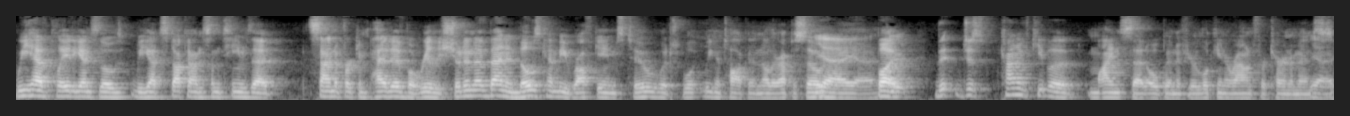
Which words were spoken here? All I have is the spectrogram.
we have played against those. We got stuck on some teams that signed up for competitive but really shouldn't have been. And those can be rough games too, which we'll, we can talk in another episode. yeah, yeah. But th- just kind of keep a mindset open if you're looking around for tournaments. Yeah,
